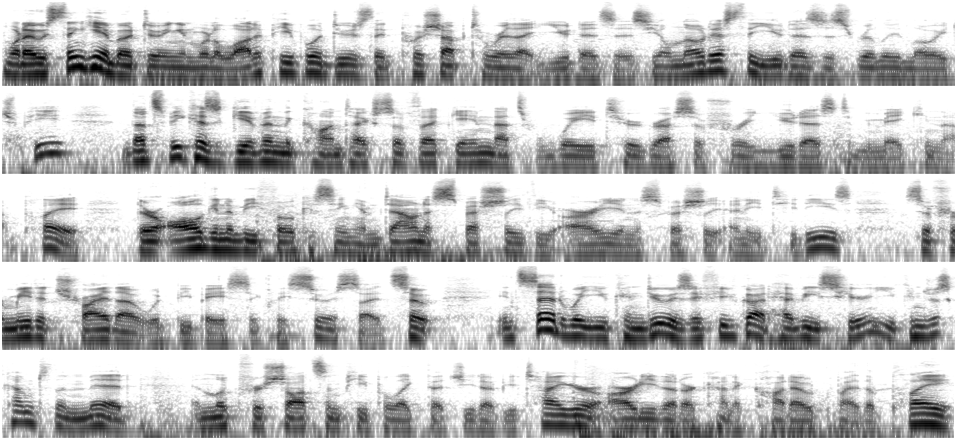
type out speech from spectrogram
what I was thinking about doing and what a lot of people would do is they'd push up to where that UDES is. You'll notice the UDES is really low HP. That's because given the context of that game, that's way too aggressive for a UDES to be making that play. They're all going to be focusing him down, especially the Artie and especially any TDs. So for me to try that would be basically suicide. So instead, what you can do is if you've got heavies here, you can just come to the mid and look for shots on people like that GW Tiger, Artie that are kind of caught out by the play,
